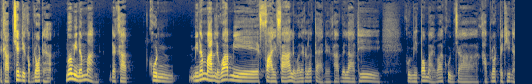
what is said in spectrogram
นะครับเช่นเดียวกับรถนะฮะเมื่อมีน้ำมันนะครับคุณมีน้ำมันหรือว่ามีไฟฟ้าหรือว่าอะไรก็แล้วแต่นะครับ เวลาที่คุณมีเป้าหมายว่าคุณจะขับรถไปที่ไหน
